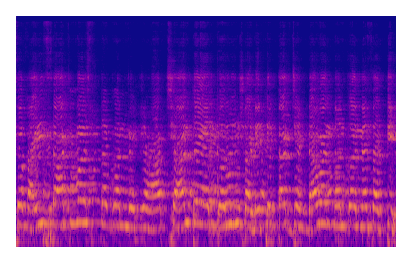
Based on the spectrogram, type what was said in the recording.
सकाळी सात वाजता गणवेशात शाल तयार करून शाळेत येतात झेंडा वंदन करण्यासाठी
